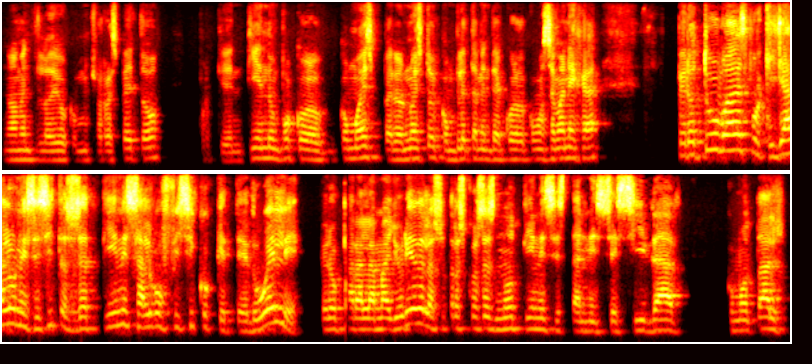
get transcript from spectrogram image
nuevamente lo digo con mucho respeto, porque entiendo un poco cómo es, pero no estoy completamente de acuerdo cómo se maneja. Pero tú vas porque ya lo necesitas, o sea, tienes algo físico que te duele pero para la mayoría de las otras cosas no tienes esta necesidad como tal.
